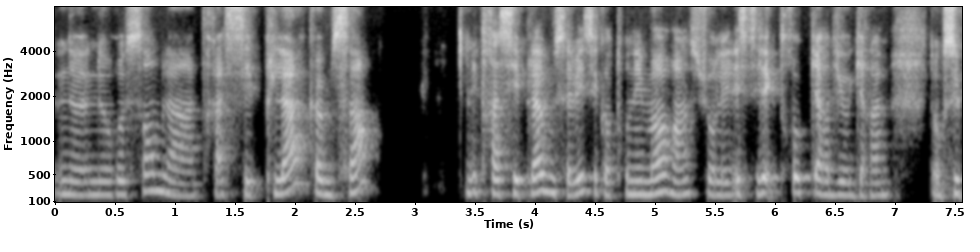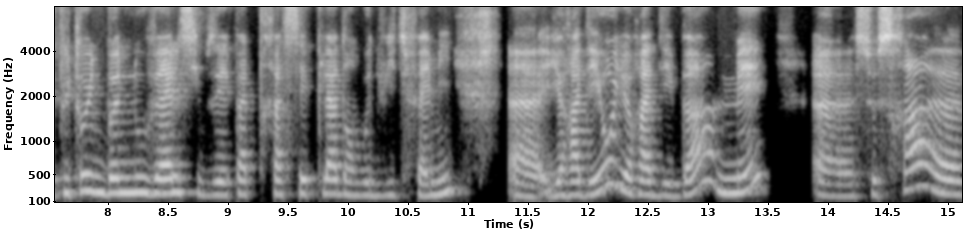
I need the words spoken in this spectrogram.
ne, ressemble à un tracé plat comme ça. Les tracés plats, vous savez, c'est quand on est mort hein, sur les, électrocardiogrammes. Donc c'est plutôt une bonne nouvelle si vous n'avez pas de tracé plat dans votre vie de famille. Euh, il y aura des hauts, il y aura des bas, mais euh, ce sera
